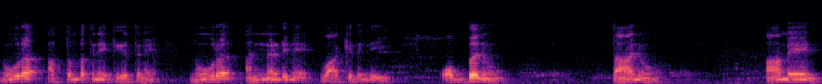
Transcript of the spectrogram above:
ನೂರ ಹತ್ತೊಂಬತ್ತನೇ ಕೀರ್ತನೆ, ನೂರ ಹನ್ನೆರಡನೇ ವಾಕ್ಯದಲ್ಲಿ ಒಬ್ಬನು ತಾನು ಆಮೇನ್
